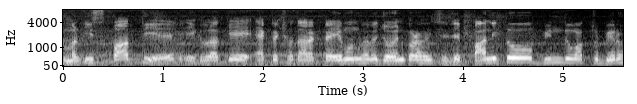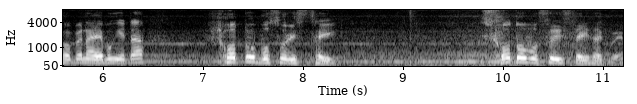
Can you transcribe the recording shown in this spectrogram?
মানে ইস্পাত দিয়ে এগুলাকে একটার সাথে আর একটা এমনভাবে জয়েন করা হয়েছে যে পানি তো বিন্দু মাত্র বের হবে না এবং এটা শত বছর স্থায়ী। শত বছর স্থায়ী থাকবে।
